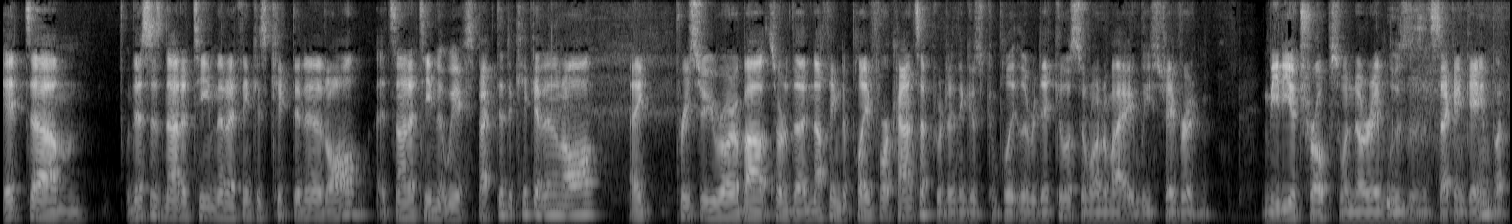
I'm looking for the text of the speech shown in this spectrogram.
it um this is not a team that I think has kicked it in at all. It's not a team that we expected to kick it in at all. I think Priester, you wrote about sort of the nothing to play for concept, which I think is completely ridiculous and one of my least favorite media tropes when Notre Dame loses its second game, but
